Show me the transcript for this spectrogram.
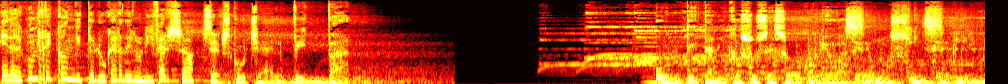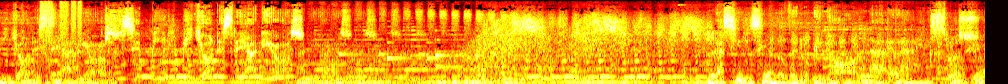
En algún recóndito lugar del universo se escucha el Big Bang. Un titánico suceso ocurrió hace unos 15 mil millones de años. 15 mil millones de años. La ciencia lo denominó la gran explosión.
